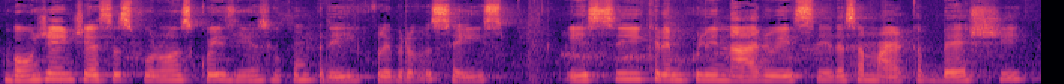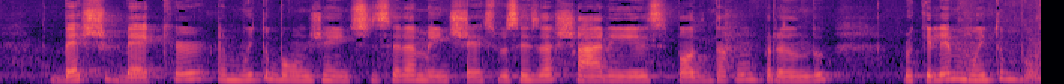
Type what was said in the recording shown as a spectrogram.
Bom, gente, essas foram as coisinhas que eu comprei, que eu falei pra vocês. Esse creme culinário, esse é dessa marca Best, Best Baker, é muito bom, gente, sinceramente. É, se vocês acharem, eles podem estar tá comprando, porque ele é muito bom.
